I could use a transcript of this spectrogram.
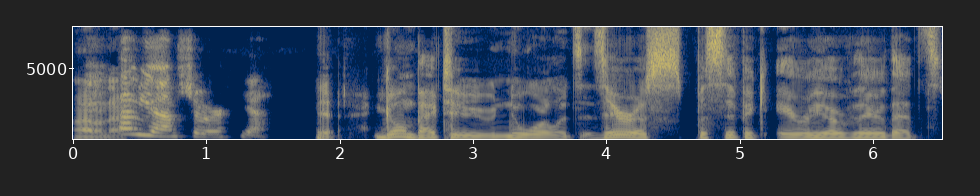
I don't know. Oh yeah, I'm sure. Yeah. Yeah. Going back to New Orleans, is there a specific area over there that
